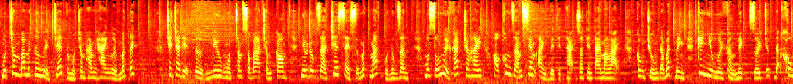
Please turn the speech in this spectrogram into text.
134 người chết và 122 người mất tích. Trên trang điện tử new163.com, nhiều độc giả chia sẻ sự mất mát của nông dân. Một số người khác cho hay họ không dám xem ảnh về thiệt hại do thiên tai mang lại. Công chúng đã bất bình khi nhiều người khẳng định giới chức đã không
